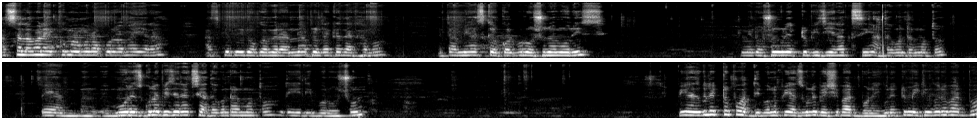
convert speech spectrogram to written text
আসসালামু আলাইকুম আমার আপুরা ভাইয়ারা। আজকে দুই রকমের রান্না আপনাদেরকে দেখাবো। এটা আমি আজকে করব রসুন মরিচ। আমি রসুনগুলো একটু ভিজিয়ে রাখছি আধা ঘণ্টার মতো। মরিচগুলো ভিজিয়ে রাখছি আধা ঘণ্টার মতো। দিয়ে দিব রসুন। পেঁয়াজগুলো একটু পর দিব, না পেঁয়াজগুলো বেশি বাটবো না। এগুলো একটু মেকিং করে বাটবো।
